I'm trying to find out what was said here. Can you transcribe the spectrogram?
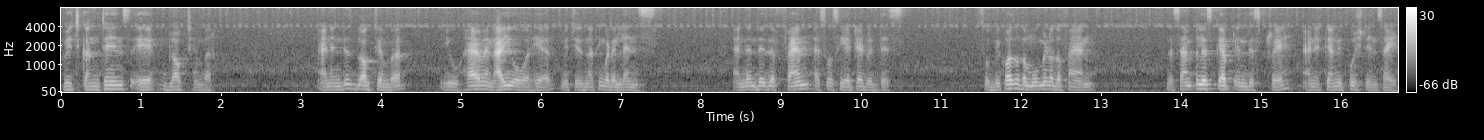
which contains a block chamber and in this block chamber you have an eye over here which is nothing but a lens and then there is a fan associated with this. So, because of the movement of the fan the sample is kept in this tray and it can be pushed inside.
